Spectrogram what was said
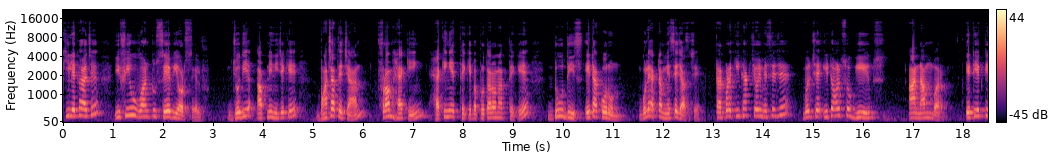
কি লেখা আছে? If you want to save yourself যদি আপনি নিজেকে বাঁচাতে চান ফ্রম হ্যাকিং হ্যাকিংয়ের থেকে বা প্রতারণার থেকে ডু দিস এটা করুন। বলে একটা মেসেজ আসছে। তারপরে কি থাকছে ওই মেসেজে বলছে it also gives a number এটি একটি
